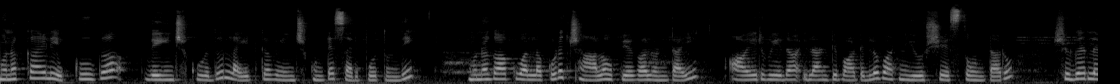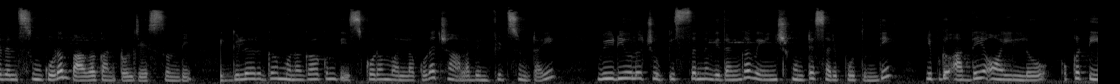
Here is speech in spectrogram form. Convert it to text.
మునక్కాయలు ఎక్కువగా వేయించకూడదు లైట్గా వేయించుకుంటే సరిపోతుంది. మునగాకు వల్ల కూడా చాలా ఉపయోగాలు ఉంటాయి. ఆయుర్వేద ఇలాంటి వాటిల్లో వాటిని యూజ్ చేస్తూ ఉంటారు. షుగర్ లెవెల్స్ని కూడా బాగా కంట్రోల్ చేస్తుంది. రెగ్యులర్గా మునగాకును తీసుకోవడం వల్ల కూడా చాలా బెనిఫిట్స్ ఉంటాయి. వీడియోలో చూపిస్తున్న విధంగా వేయించుకుంటే సరిపోతుంది. ఇప్పుడు అదే ఆయిల్లో ఒక టీ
